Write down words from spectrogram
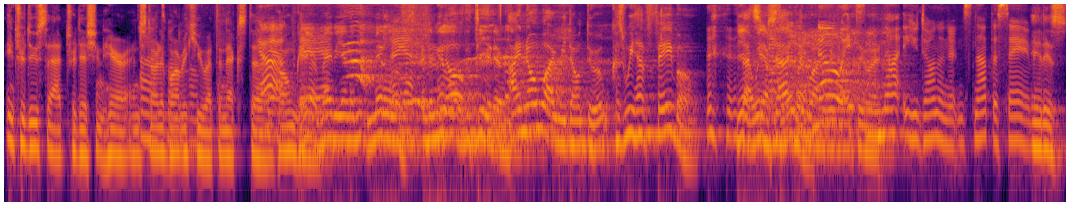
introduce that tradition here and oh, start a barbecue wonderful. at the next uh, yeah. home game. Yeah, maybe in the middle of in the middle no, of the theater. I know why we don't do it because we have Febo. yeah, That's we have exactly Febo. why no, we don't it's do it. not. You don't. Under, it's not the same. It is.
